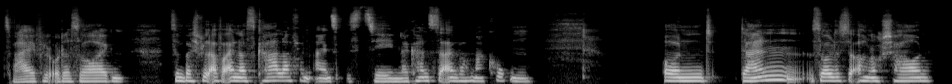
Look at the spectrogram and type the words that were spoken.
Zweifel oder Sorgen. Zum Beispiel auf einer Skala von eins bis zehn. Da kannst du einfach mal gucken. Und dann solltest du auch noch schauen,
